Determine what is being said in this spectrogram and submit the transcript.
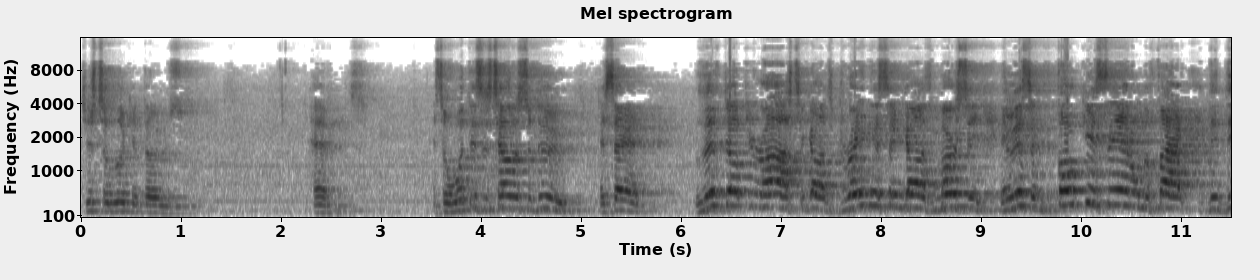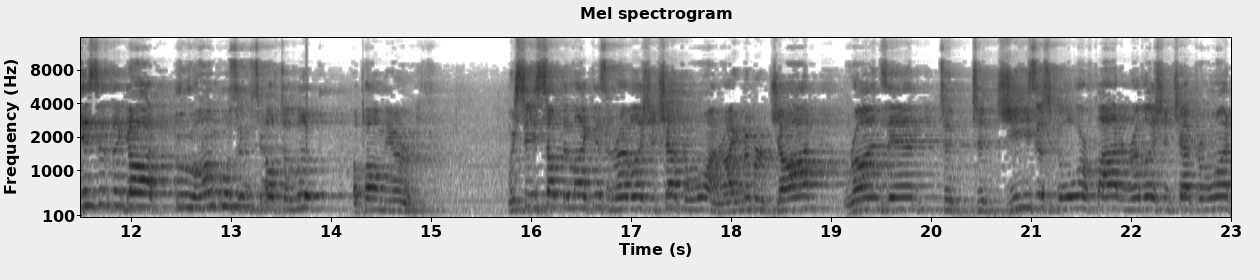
Just to look at those heavens. And so what this is telling us to do is saying, Lift up your eyes to God's greatness and God's mercy. And listen, focus in on the fact that this is the God who humbles himself to look upon the earth. We see something like this in Revelation chapter 1, right? Remember, John runs in to, to Jesus glorified in Revelation chapter 1,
